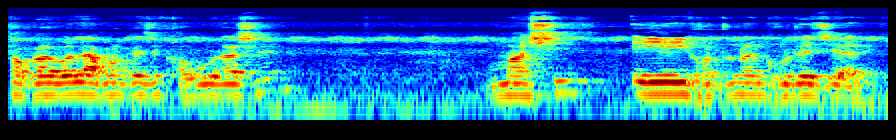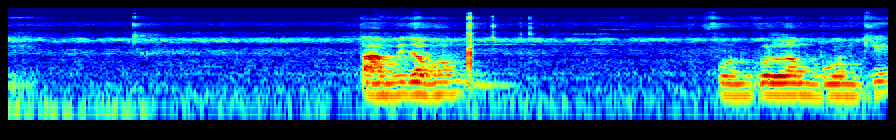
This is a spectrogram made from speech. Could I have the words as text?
সকালবেলা আমার কাছে খবর আসে মাসি এই এই ঘটনা ঘটেছে আর কি। তা আমি তখন ফোন করলাম বোনকে,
